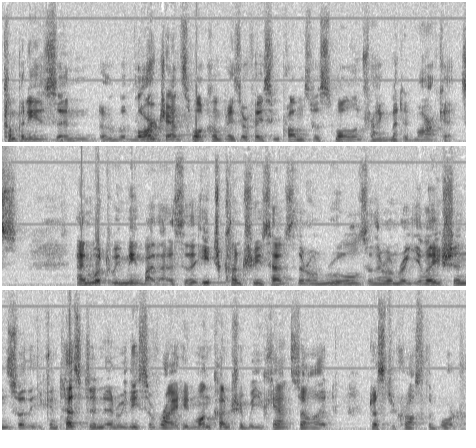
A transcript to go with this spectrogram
companies and uh, large and small companies are facing problems with small and fragmented markets. And what do we mean by that? Is so that each country has their own rules and their own regulations so that you can test and, and release a variety in one country, but you can't sell it just across the border.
